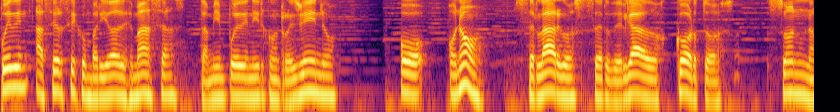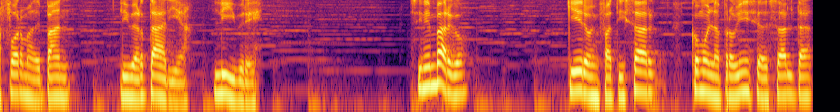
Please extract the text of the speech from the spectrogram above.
pueden hacerse con variedades de masas, también pueden ir con relleno, o, o no, ser largos, ser delgados, cortos, son una forma de pan libertaria, libre. Sin embargo, quiero enfatizar cómo en la provincia de Salta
